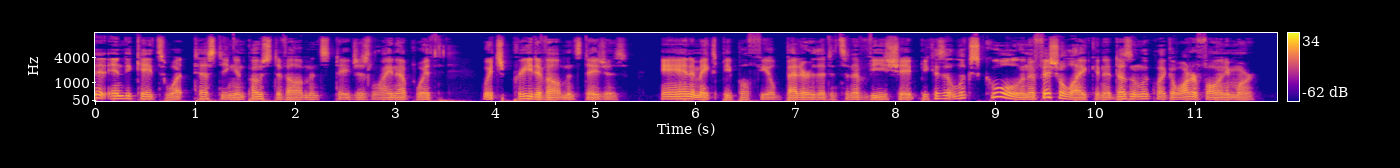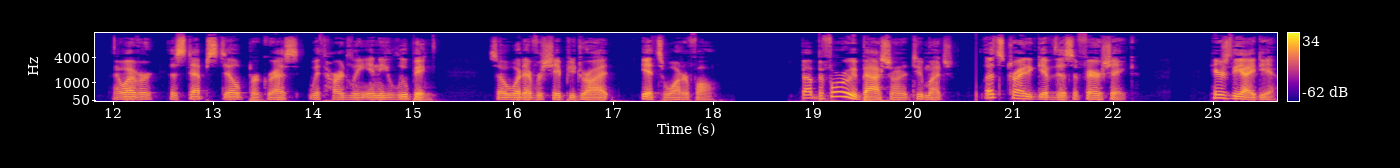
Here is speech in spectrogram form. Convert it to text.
it indicates what testing and post development stages line up with which pre-development stages. And it makes people feel better that it's in a V shape because it looks cool and official like and it doesn't look like a waterfall anymore. However, the steps still progress with hardly any looping. So whatever shape you draw it, it's waterfall. But before we bash on it too much, let's try to give this a fair shake. Here's the idea.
